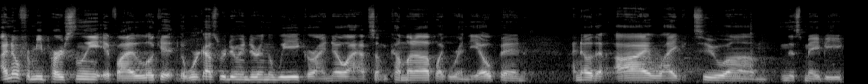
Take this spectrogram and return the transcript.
I know for me personally, if I look at the workouts we're doing during the week, or I know I have something coming up, like we're in the open, I know that I like to, um, and this may be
